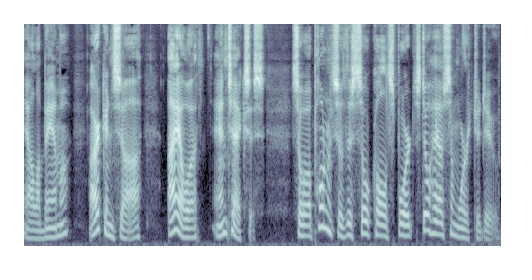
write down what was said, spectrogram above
Alabama, Arkansas, Iowa, and Texas. So opponents of this so called sport still have some work to do.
